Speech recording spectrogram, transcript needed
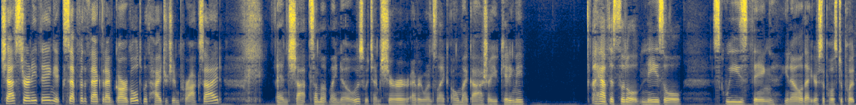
chest or anything, except for the fact that I've gargled with hydrogen peroxide and shot some up my nose, which I'm sure everyone's like, oh my gosh, are you kidding me? I have this little nasal squeeze thing, you know, that you're supposed to put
